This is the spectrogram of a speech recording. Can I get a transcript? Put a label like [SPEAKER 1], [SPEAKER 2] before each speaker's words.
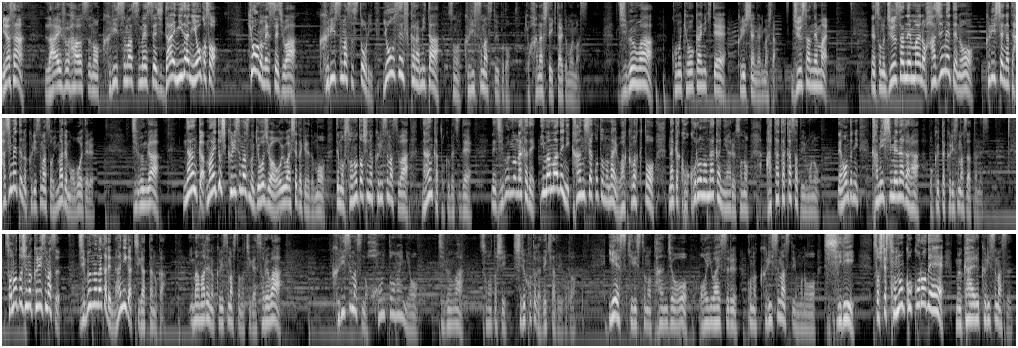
[SPEAKER 1] 皆さんライフハウスのクリスマスメッセージ第2弾にようこそ。今日のメッセージはクリスマスストーリーヨーセフから見たそのクリスマスということを今日話していきたいと思います。自分はこの教会に来てクリスチャンになりました。13年前。ね、その13年前の初めてのクリスチャンになって初めてのクリスマスを今でも覚えてる。自分がなんか毎年クリスマスの行事はお祝いしてたけれどもでもその年のクリスマスはなんか特別で、ね、自分の中で今までに感じたことのないワクワクとなんか心の中にあるその温かさというものを、ね、本当に噛みしめながら送ったクリスマスだったんです。その年のクリスマス自分の中で何が違ったのか今までのクリスマスとの違いそれはクリスマスの本当の意味を自分はその年知ることができたということ。イエス・キリストの誕生をお祝いするこのクリスマスというものを知りそしてその心で迎えるクリスマス、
